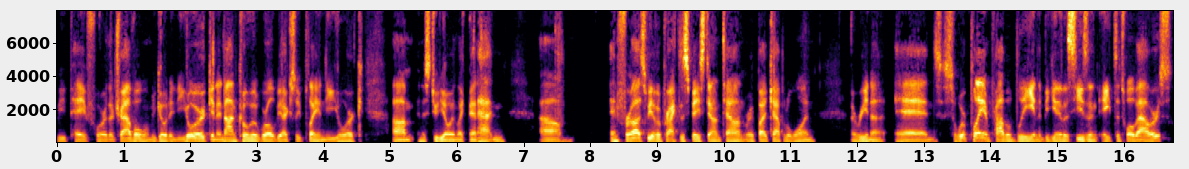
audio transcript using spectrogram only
we pay for their travel when we go to New York. In a non-COVID world, we actually play in New York um, in a studio in like Manhattan. Um, and for us, we have a practice space downtown, right by Capital One, arena. And so we're playing probably in the beginning of the season, eight to 12 hours.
